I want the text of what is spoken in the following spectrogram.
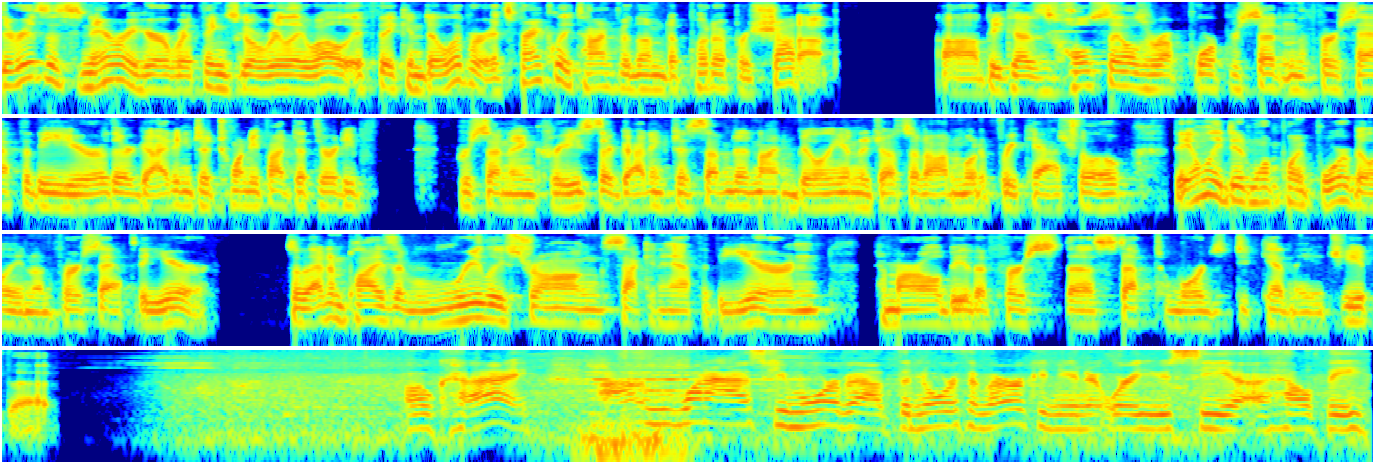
There is a scenario here where things go really well if they can deliver. It's frankly time for them to put up or shut up uh, because wholesales are up 4% in the first half of the year. They're guiding to 25 to 30% increase. They're guiding to 7 to 9 billion adjusted automotive free cash flow. They only did 1.4 billion in the first half of the year. So that implies a really strong second half of the year, and tomorrow will be the first uh, step towards can they achieve that. Okay. I want to ask you more about the North American unit where you see a healthy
